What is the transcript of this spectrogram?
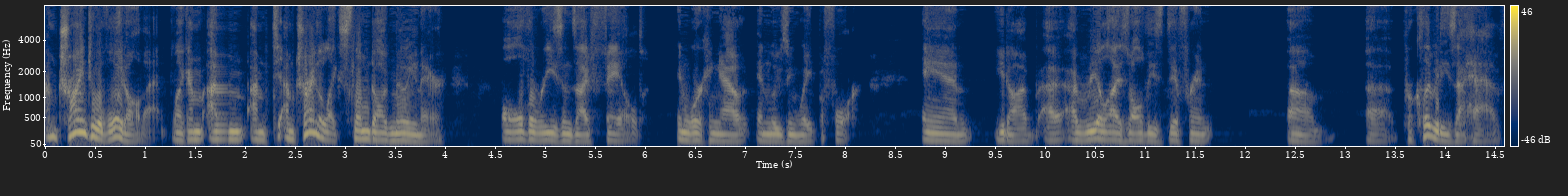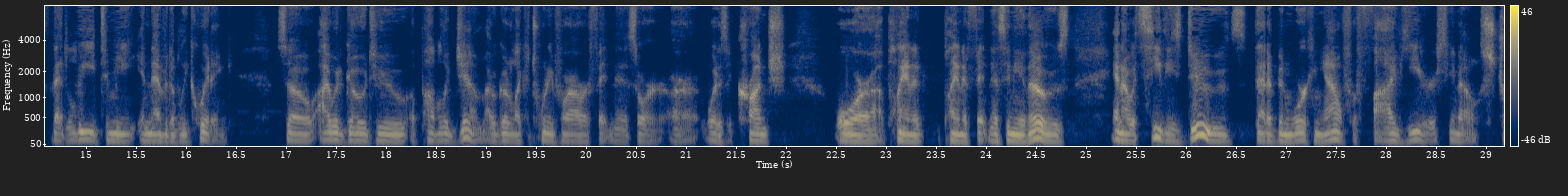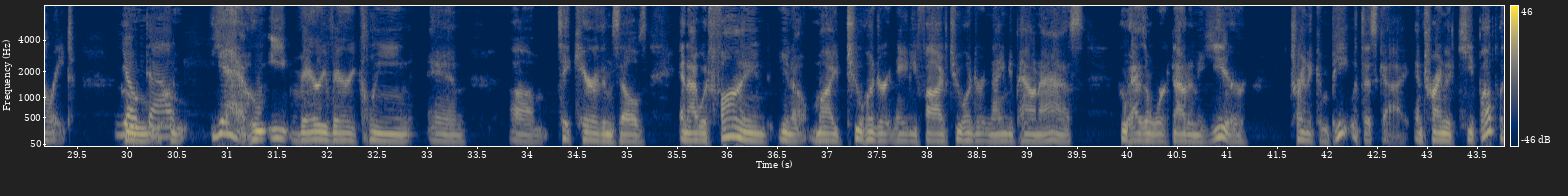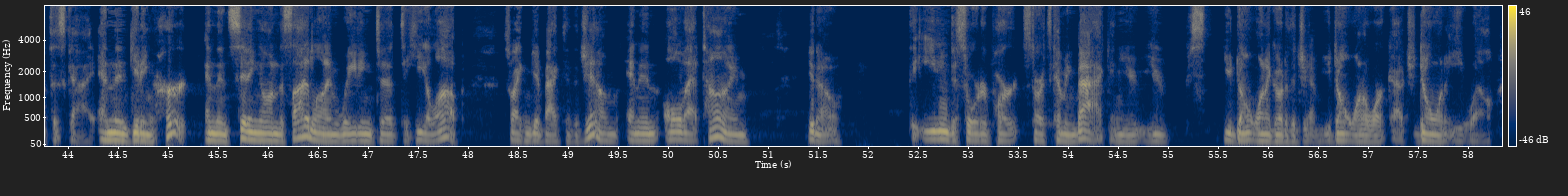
I'm trying to avoid all that. Like I'm I'm I'm t- I'm trying to like Slumdog Millionaire, all the reasons I failed in working out and losing weight before, and you know I I, realized all these different um, uh, proclivities I have that lead to me inevitably quitting. So I would go to a public gym. I would go to like a 24 hour fitness or or what is it, Crunch, or uh, Planet Planet Fitness, any of those, and I would see these dudes that have been working out for five years, you know, straight, yoked who, out, who, yeah, who eat very very clean and um, take care of themselves. And I would find, you know, my 285, 290 pound ass who hasn't worked out in a year trying to compete with this guy and trying to keep up with this guy and then getting hurt and then sitting on the sideline waiting to to heal up so I can get back to the gym. And in all that time, you know, the eating disorder part starts coming back and you you you don't want to go to the gym you don't want to work out you don't want to eat well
